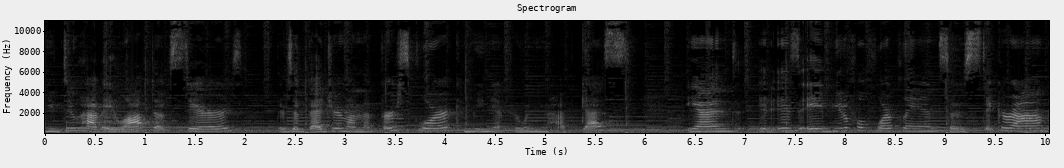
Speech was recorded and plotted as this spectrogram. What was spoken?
You do have a loft upstairs. There's a bedroom on the first floor, convenient for when you have guests. And it is a beautiful floor plan, so stick around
